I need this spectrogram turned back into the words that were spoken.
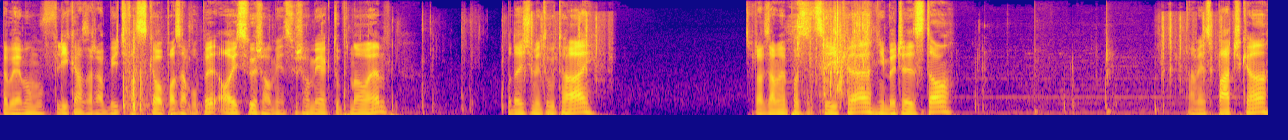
Próbujemy mu flika zrobić. Faskopa za wupy. Oj, słyszą mnie, słyszą mnie jak tupnąłem. Podejdźmy tutaj. Sprawdzamy pozycyjkę, niby czysto. Tam jest paczka.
